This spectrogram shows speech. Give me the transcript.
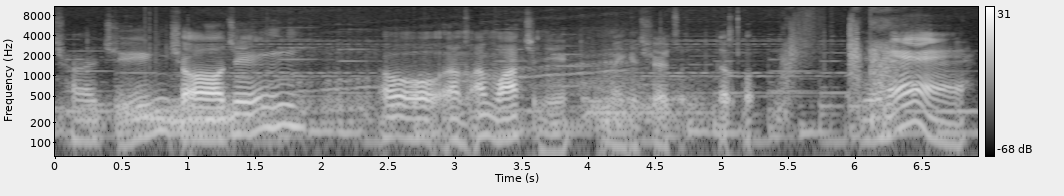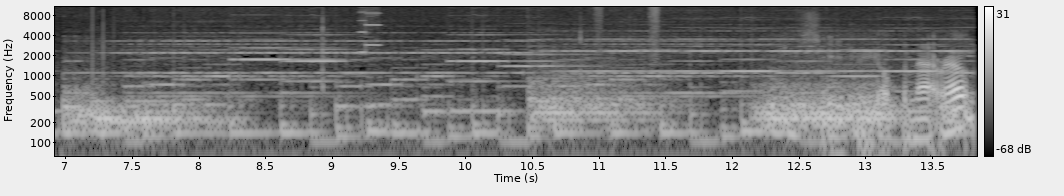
charging, charging. Oh, I'm, I'm watching you. I'm making sure it's. Oh, oh. Yeah. That route?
